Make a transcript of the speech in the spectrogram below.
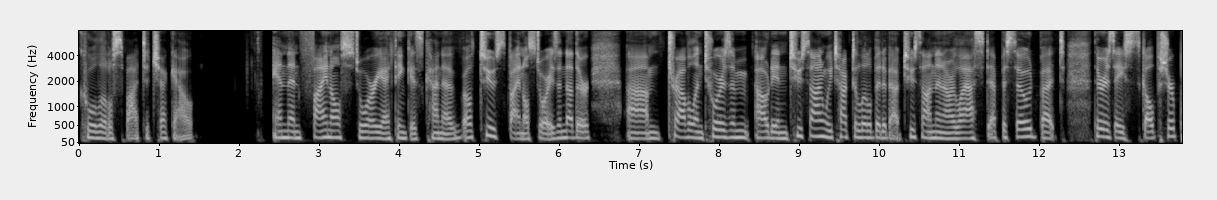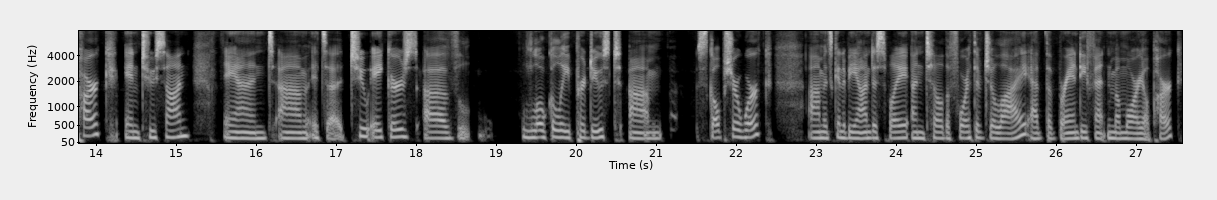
cool little spot to check out. And then final story, I think, is kind of well, two final stories. Another um, travel and tourism out in Tucson. We talked a little bit about Tucson in our last episode, but there is a sculpture park in Tucson, and um, it's a two acres of locally produced um, sculpture work. Um, it's going to be on display until the 4th of July at the Brandi Fenton Memorial Park,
